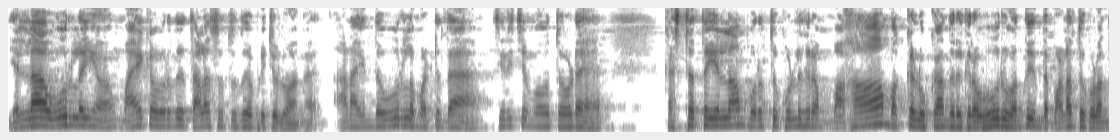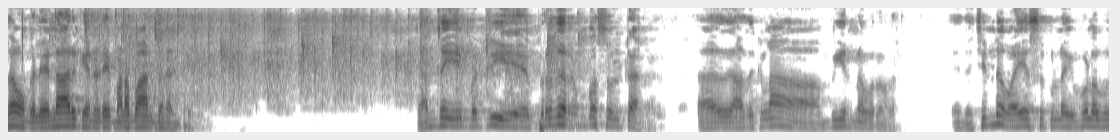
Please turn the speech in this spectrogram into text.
எல்லா ஊர்லேயும் மயக்கம் வருது தலை சுற்றுது அப்படி சொல்லுவாங்க. ஆனால் இந்த ஊரில் மட்டும்தான் சிரிச்ச முகத்தோட கஷ்டத்தை எல்லாம் பொறுத்து கொள்ளுகிற மகா மக்கள் உட்கார்ந்துருக்கிற ஊர் வந்து இந்த மனத்துக்குளம் தான். உங்கள் எல்லாருக்கும் என்னுடைய மனமார்ந்த நன்றி. தந்தையை பற்றி பிரதர் ரொம்ப சொல்லிட்டாங்க. அது அதுக்கெல்லாம் மீறினவர் அவர். இந்த சின்ன வயசுக்குள்ள இவ்வளவு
